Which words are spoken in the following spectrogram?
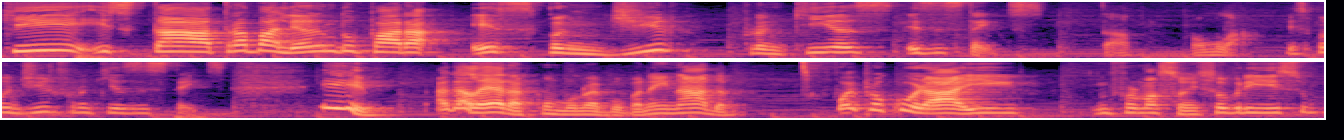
que está trabalhando para expandir franquias existentes, tá? Vamos lá, expandir franquias existentes. E a galera, como não é boba nem nada, foi procurar aí informações sobre isso.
